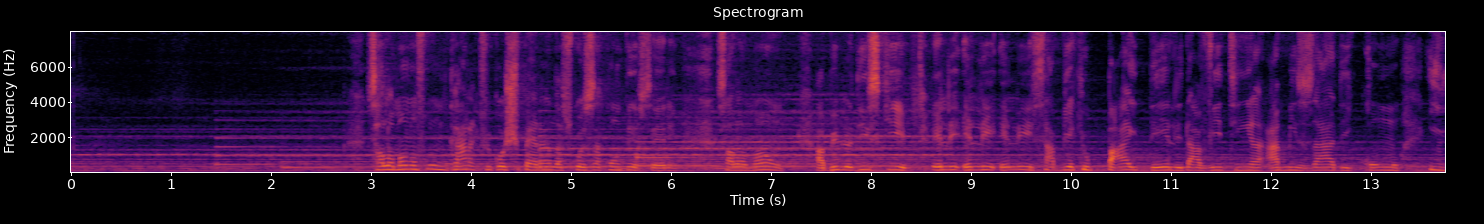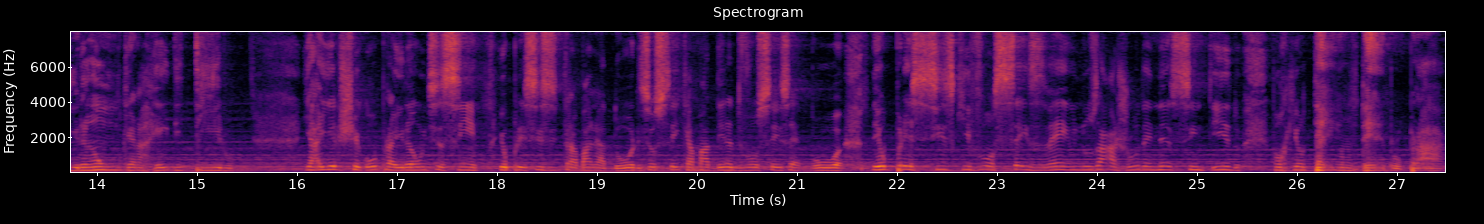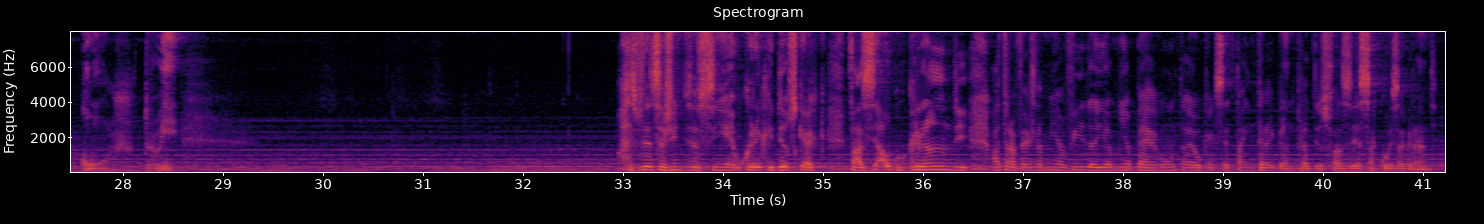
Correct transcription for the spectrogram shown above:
Salomão não foi um cara que ficou esperando as coisas acontecerem. Salomão, a Bíblia diz que ele, ele, ele sabia que o pai dele, Davi, tinha amizade com Irão, que era rei de Tiro. E aí ele chegou para Irão e disse assim: Eu preciso de trabalhadores, eu sei que a madeira de vocês é boa, eu preciso que vocês venham e nos ajudem nesse sentido, porque eu tenho um templo para construir. Às vezes a gente diz assim, eu creio que Deus quer fazer algo grande através da minha vida, e a minha pergunta é: o que, é que você está entregando para Deus fazer essa coisa grande?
